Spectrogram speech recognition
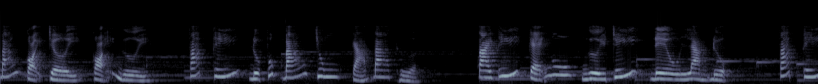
báo cõi trời cõi người pháp thí được phúc báo chung cả ba thừa. Tài thí kẻ ngu, người trí đều làm được. Pháp thí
